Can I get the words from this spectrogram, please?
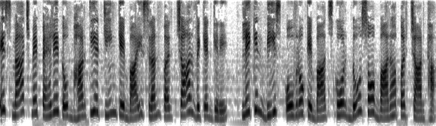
इस मैच में पहले तो भारतीय टीम के 22 रन पर चार विकेट गिरे, लेकिन 20 ओवरों के बाद स्कोर 212 पर चार था।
